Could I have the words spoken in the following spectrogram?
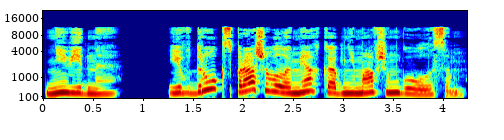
невидная, и вдруг спрашивала мягко обнимавшим голосом.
